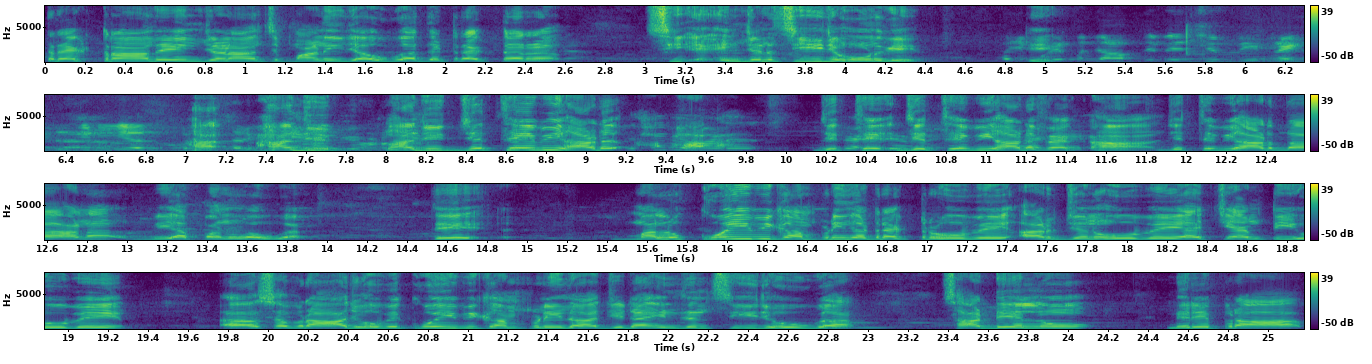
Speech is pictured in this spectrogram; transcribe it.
ਟਰੈਕਟਰਾਂ ਦੇ ਇੰਜਣਾਂ 'ਚ ਪਾਣੀ ਜਾਊਗਾ ਤੇ ਟਰੈਕਟਰ ਸੀ ਇੰਜਨ ਸੀਜ ਹੋਣਗੇ। ਭਾਈ ਪੂਰੇ ਪੰਜਾਬ ਦੇ ਵਿੱਚ ਪ੍ਰੀ ਟਰੈਕਟਰ ਜਿਹੜੀ ਆ ਹਾਂ- ਹਾਂਜੀ ਹਾਂਜੀ ਜਿੱਥੇ ਵੀ ਹੜ ਜਿੱਥੇ ਜਿੱਥੇ ਵੀ ਹੜ ਫੈਕ ਹਾਂ ਜਿੱਥੇ ਵੀ ਹੜ ਦਾ ਹਨਾ ਵੀ ਆਪਾਂ ਨੂੰ ਆਊਗਾ। ਤੇ ਮੰਨ ਲਓ ਕੋਈ ਵੀ ਕੰਪਨੀ ਦਾ ਟਰੈਕਟਰ ਹੋਵੇ ਅਰਜਨ ਹੋਵੇ ਐਚਐਮਟੀ ਹੋਵੇ ਸਵਰਾਜ ਹੋਵੇ ਕੋਈ ਵੀ ਕੰਪਨੀ ਦਾ ਜਿਹੜਾ ਇੰਜਨ ਸੀਜ ਹੋਊਗਾ ਸਾਡੇ ਵੱਲੋਂ ਮੇਰੇ ਭਰਾ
